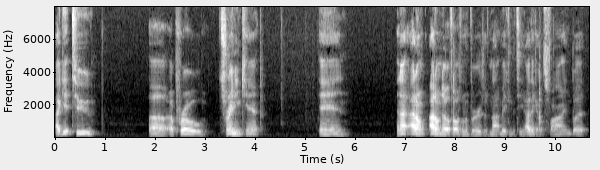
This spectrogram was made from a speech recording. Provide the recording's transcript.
I get to uh, a pro training camp and and I, I don't I don't know if I was on the verge of not making the team. I think I was fine, but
